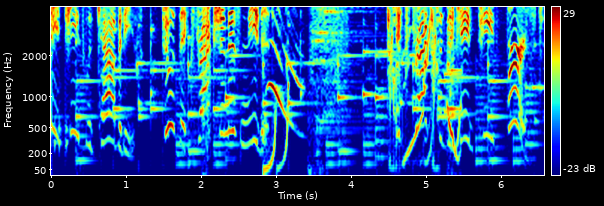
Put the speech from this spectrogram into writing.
Three teeth with cavities. Tooth extraction is needed. Extract the decayed teeth first.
